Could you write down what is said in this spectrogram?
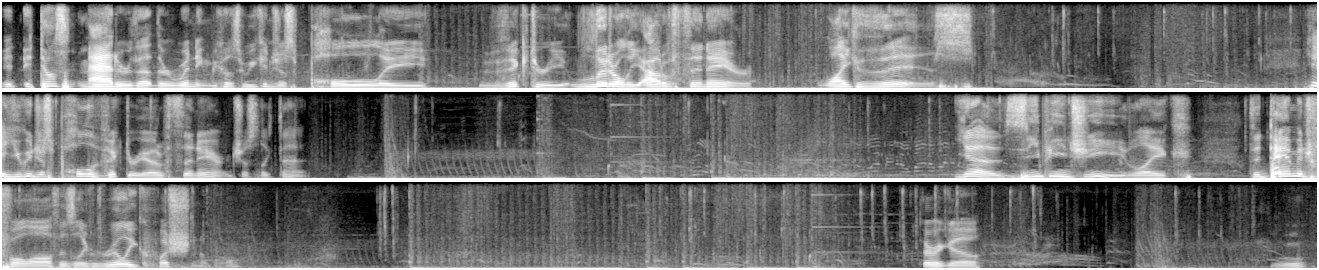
It, it doesn't matter that they're winning because we can just pull a victory literally out of thin air. Like this. Yeah, you can just pull a victory out of thin air, just like that. Yeah, ZPG, like, the damage fall off is, like, really questionable. There we go. Ooh.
